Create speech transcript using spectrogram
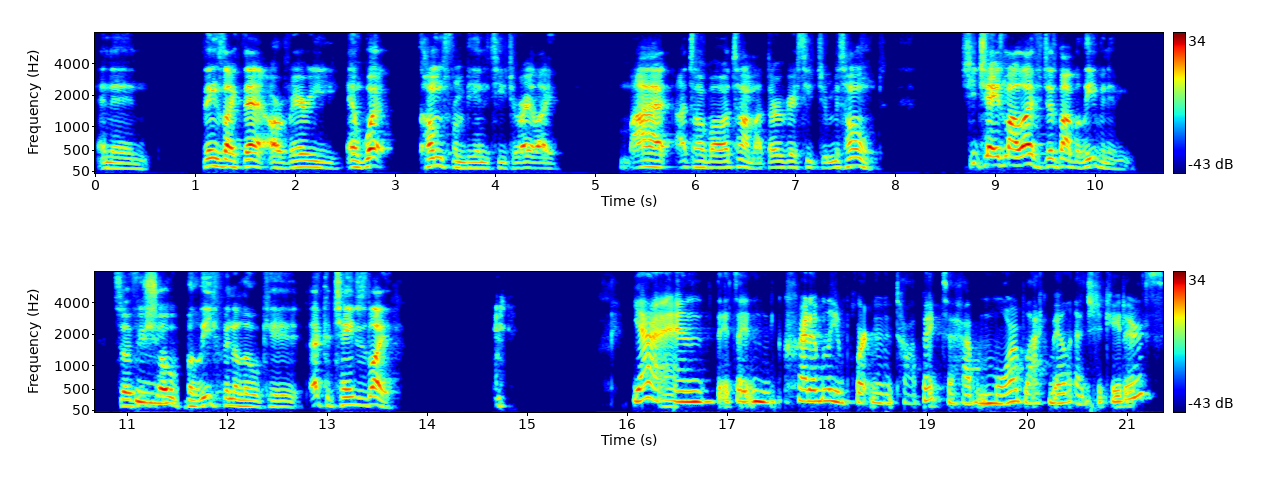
and then things like that are very and what comes from being a teacher right? Like my i talk about all the time my third grade teacher miss holmes she changed my life just by believing in me so if you mm-hmm. show belief in a little kid, that could change his life. Yeah, and it's an incredibly important topic to have more black male educators,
